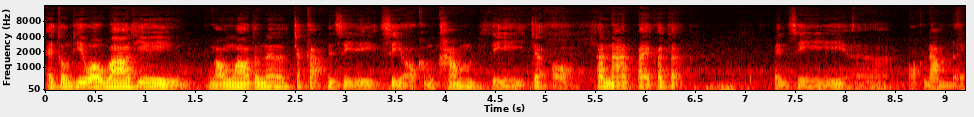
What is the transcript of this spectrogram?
ไอ้ตรงที่วาวๆที่เงาเงาตรงนั้นจะกลับเป็นสีสีออกค้ำๆสีจะออกถ้านานไปก็จะเป็นสีออออกดำเลย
